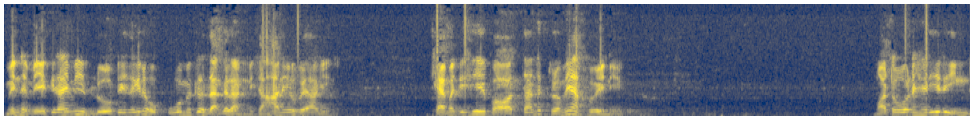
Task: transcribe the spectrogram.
මෙන්න මේකයි මේ ලෝකේ ඉඳගෙන ඔක්කොම එක දඟලන්නේ සහනිය හොයාගෙන. කැමැතිසේ පවත්තන්න ක්‍රමයක් හොයන එක. මට ඕන හැටියට ඉන්න.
